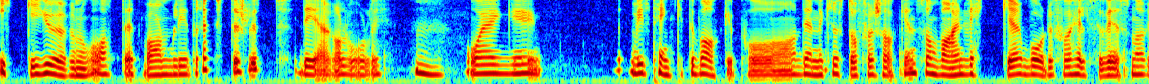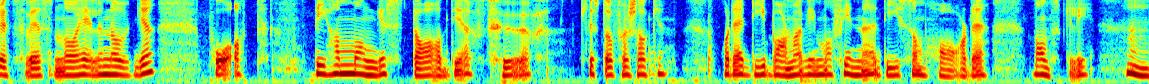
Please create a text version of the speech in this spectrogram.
ikke gjøre noe, at et barn blir drept til slutt, det er alvorlig. Mm. Og jeg eh, vil tenke tilbake på denne Kristoffer-saken, som var en vekker både for helsevesenet og rettsvesenet og hele Norge, på at vi har mange stadier før Kristoffer-saken. Og det er de barna vi må finne, de som har det vanskelig. Mm.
